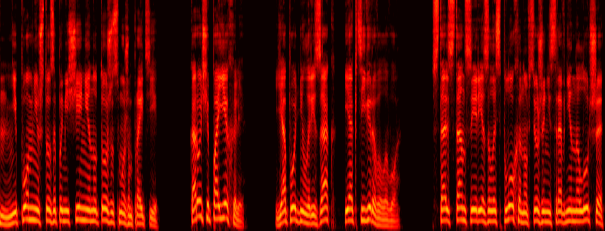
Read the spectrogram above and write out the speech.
Хм, не помню, что за помещение, но тоже сможем пройти. Короче, поехали. Я поднял резак и активировал его. Сталь станции резалась плохо, но все же несравненно лучше,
